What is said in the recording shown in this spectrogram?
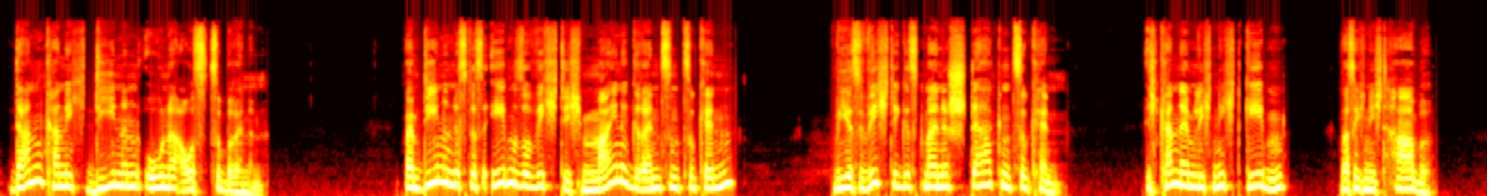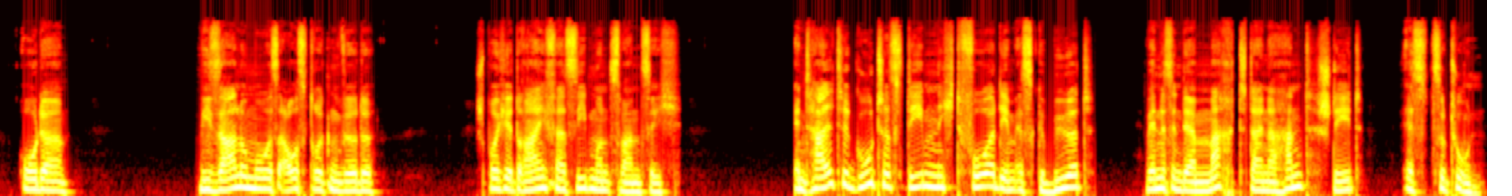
dann kann ich dienen, ohne auszubrennen. Beim Dienen ist es ebenso wichtig, meine Grenzen zu kennen, wie es wichtig ist, meine Stärken zu kennen. Ich kann nämlich nicht geben, was ich nicht habe. Oder wie Salomo es ausdrücken würde, Sprüche 3, Vers 27. Enthalte Gutes dem nicht vor, dem es gebührt, wenn es in der Macht deiner Hand steht, es zu tun.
